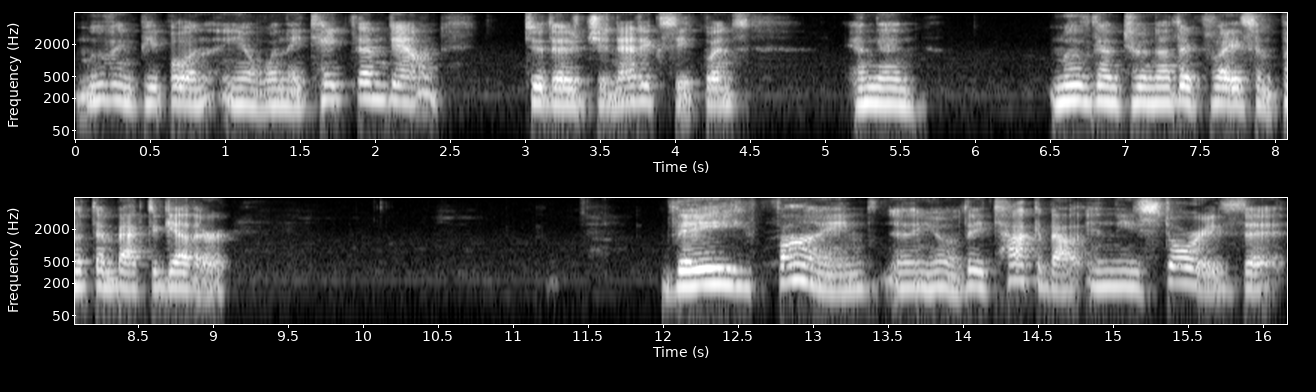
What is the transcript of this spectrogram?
moving people, and you know when they take them down to their genetic sequence, and then move them to another place and put them back together, they find, uh, you know, they talk about in these stories that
